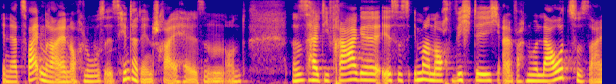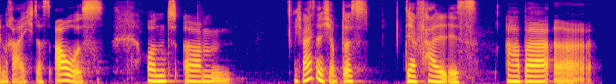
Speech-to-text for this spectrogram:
in der zweiten Reihe noch los ist, hinter den Schreihälsen. Und das ist halt die Frage, ist es immer noch wichtig, einfach nur laut zu sein? Reicht das aus? Und ähm, ich weiß nicht, ob das der Fall ist, aber äh,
